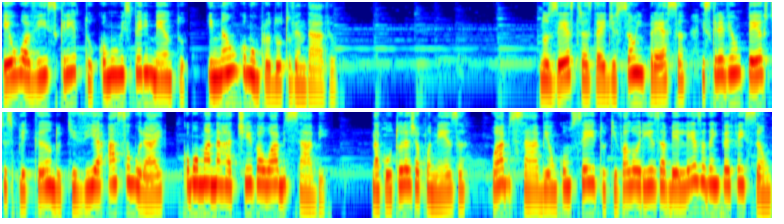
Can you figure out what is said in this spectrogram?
Eu o havia escrito como um experimento e não como um produto vendável. Nos extras da edição impressa, escrevi um texto explicando que via a samurai como uma narrativa wabi-sabi. Na cultura japonesa, wabi-sabi é um conceito que valoriza a beleza da imperfeição,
